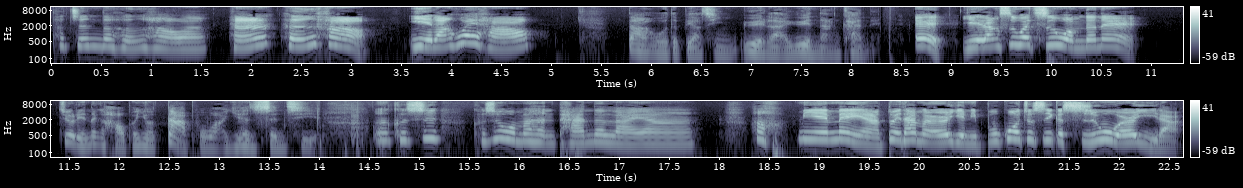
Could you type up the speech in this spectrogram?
他真的很好啊，哈，很好，野狼会好。”大伙的表情越来越难看呢。哎，野狼是会吃我们的呢。就连那个好朋友大婆啊也很生气。嗯，可是可是我们很谈得来啊。哈，咩妹啊，对他们而言，你不过就是一个食物而已啦。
